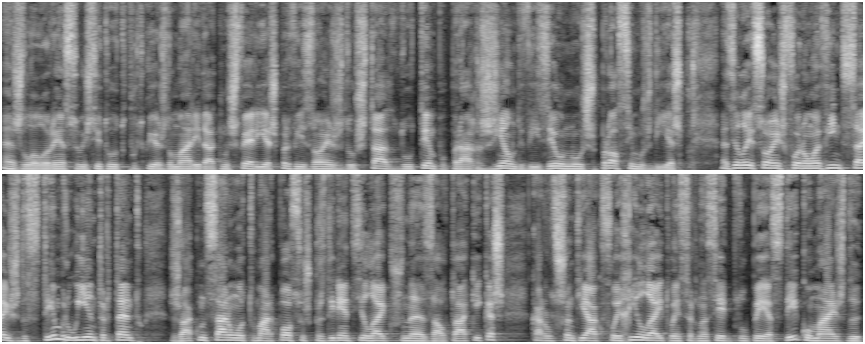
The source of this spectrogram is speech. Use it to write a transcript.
Ângela Lourenço, Instituto Português do Mar e da Atmosfera e as previsões do estado do tempo para a região de Viseu nos próximos dias. As eleições foram a 26 de setembro e, entretanto, já começaram a tomar posse os presidentes eleitos nas autárquicas. Carlos Santiago foi reeleito em Sernancelho pelo PSD com mais de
